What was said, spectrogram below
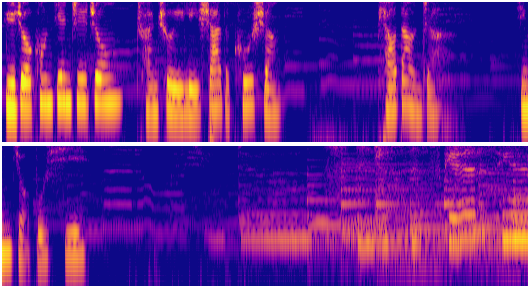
宇宙空间之中传出一粒沙的哭声，飘荡着，经久不息。And just as scared as you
